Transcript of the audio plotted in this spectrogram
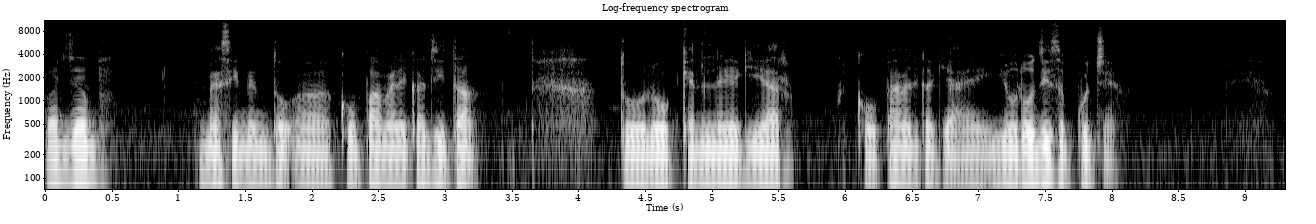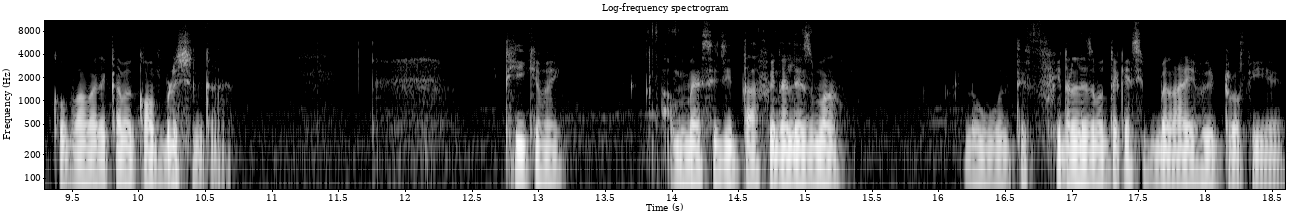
पर जब मेसी ने दो कोपा अमेरिका जीता तो लोग कहने लगे कि यार कोपा अमेरिका क्या है? यूरोज ही सब कुछ है। कोपा अमेरिका में कंपटीशन का है? ठीक है भाई। अब मेसी जीता फिनलिज्मा लोग बोलते फिनलिज्मा तो कैसी बनाई हुई ट्रॉफी है।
